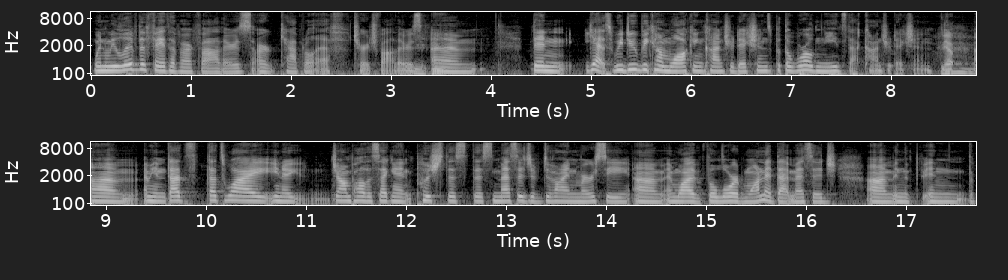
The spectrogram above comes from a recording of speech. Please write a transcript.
when we live the faith of our fathers, our capital F church fathers. Um, then yes, we do become walking contradictions, but the world needs that contradiction. Yep. Um, I mean, that's that's why you know John Paul II pushed this this message of divine mercy, um, and why the Lord wanted that message um, in the in the,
